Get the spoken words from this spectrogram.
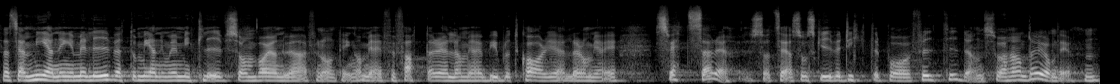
så att säga, meningen med livet och meningen med mitt liv som vad jag nu är för någonting. Om jag är författare eller om jag är bibliotekarie eller om jag är svetsare så att säga, som skriver dikter på fritiden så handlar det om det. Mm.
